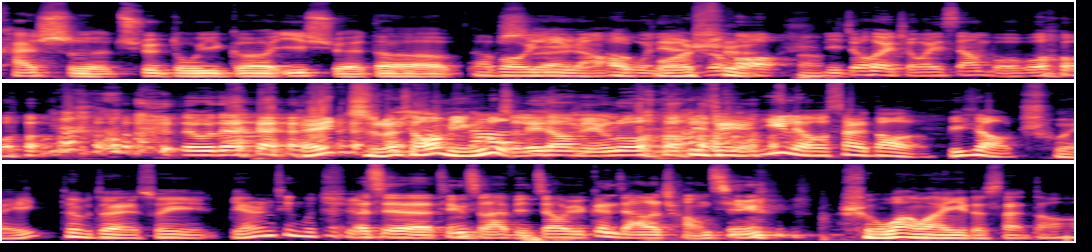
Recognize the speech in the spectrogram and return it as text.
开始去读一个医学的博士，然后五年。之后，你就会成为香饽饽，对不对？哎，指了条明路，指了一条明路。毕竟医疗赛道比较垂，对不对？所以别人进不去，而且听起来比教育更加的长青，是个万万亿的赛道，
